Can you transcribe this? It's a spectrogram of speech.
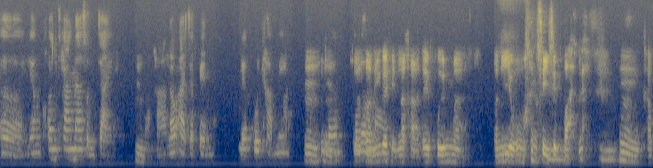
เออยังค่อนข้างน่าสนใจนะคะแล้วอาจจะเป็นเรียกคูทามมิ่งที่เริ่มที่เริ่ตอนนี้ก็เห็นราคาได้ฟื้นมา ตอนนี้อยู่ประมาณสี่สิบบาทแล้วอืมครับ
